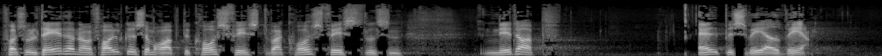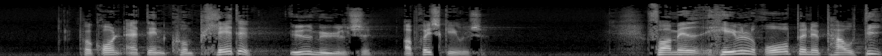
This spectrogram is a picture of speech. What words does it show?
For soldaterne og folket, som råbte korsfest, var korsfæstelsen netop alt besværet værd på grund af den komplette ydmygelse og prisgivelse. For med himmelråbende paudi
